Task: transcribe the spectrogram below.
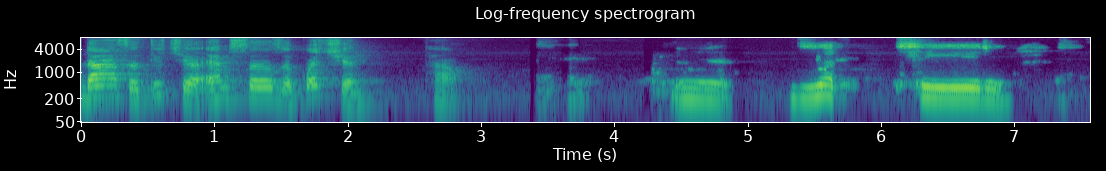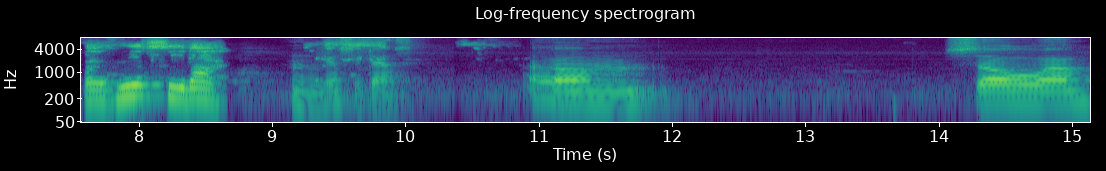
Does the teacher answer the question? Thảo. Um, yes, she, uh, yes, she does. Mm, yes, it does. Um, so, um,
